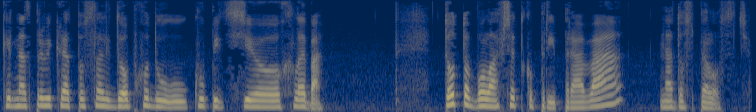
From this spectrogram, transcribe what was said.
keď nás prvýkrát poslali do obchodu kúpiť chleba. Toto bola všetko príprava na dospelosť.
